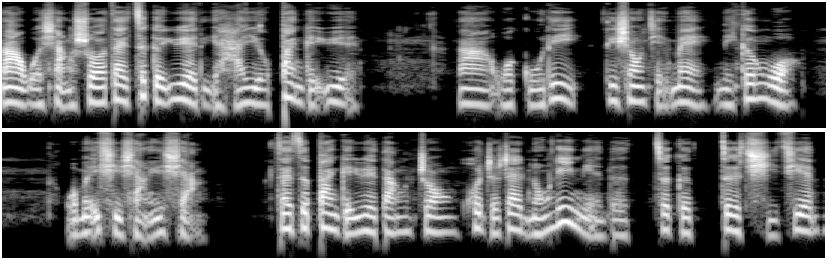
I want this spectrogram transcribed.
那我想说，在这个月里还有半个月。那我鼓励弟兄姐妹，你跟我，我们一起想一想，在这半个月当中，或者在农历年的这个这个期间，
